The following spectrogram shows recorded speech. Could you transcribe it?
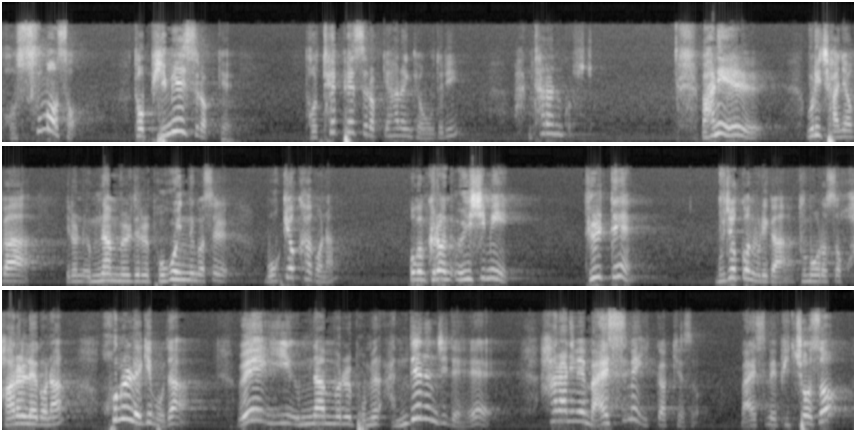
더 숨어서 더 비밀스럽게 더 퇴폐스럽게 하는 경우들이 많다라는 것이죠. 만일 우리 자녀가 이런 음란물들을 보고 있는 것을 목격하거나 혹은 그런 의심이 들 때 무조건 우리가 부모로서 화를 내거나 혼을 내기보다 왜 이 음란물을 보면 안 되는지 대해 하나님의 말씀에 입각해서 말씀에 비춰서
